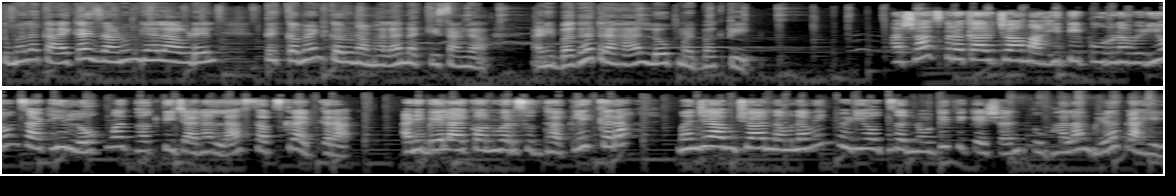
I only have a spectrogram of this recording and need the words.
तुम्हाला काय काय जाणून घ्यायला आवडेल ते कमेंट करून आम्हाला नक्की सांगा आणि बघत राहा लोकमत भक्ती. अशाच प्रकारच्या माहितीपूर्ण व्हिडिओंसाठी लोकमत भक्ती चॅनलला सबस्क्राईब करा आणि बेल आयकॉनवर सुद्धा क्लिक करा म्हणजे आमच्या नवनवीन व्हिडिओचं नोटिफिकेशन तुम्हाला मिळत राहील.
